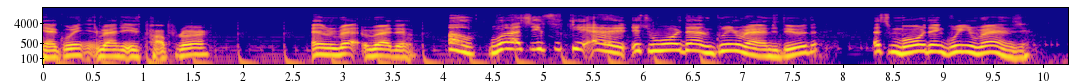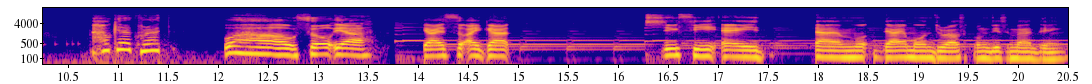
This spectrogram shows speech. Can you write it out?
Yeah, green range is popular. And red red. Oh, what 68? It's more than green range, dude. It's more than green range. How can I correct? Wow. So yeah, guys. So I got 68 diamond diamond drops from this meeting.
